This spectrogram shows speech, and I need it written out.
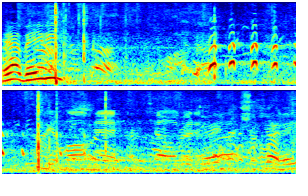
Yeah, baby. be a long day. I can tell already.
